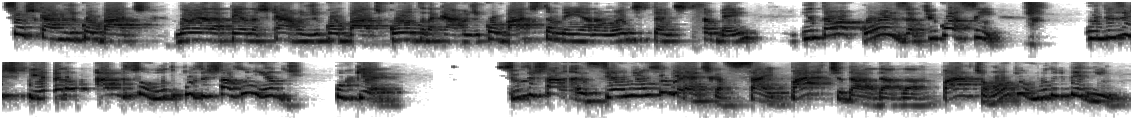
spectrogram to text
Seus carros de combate não eram apenas carros de combate contra carros de combate, também eram antitanques também. Então a coisa ficou assim, um desespero absoluto para os Estados Unidos. Por quê? Se, os Estados, se a União Soviética sai parte da, da, da parte, rompe o muro de Berlim,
